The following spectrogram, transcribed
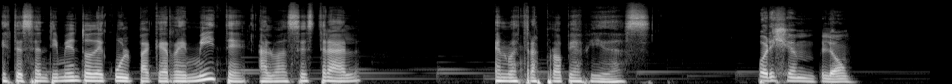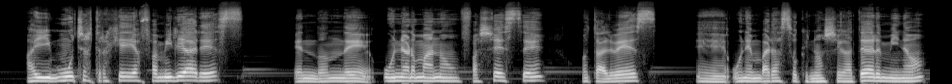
este sentimiento de culpa que remite a lo ancestral en nuestras propias vidas. Por ejemplo, hay muchas tragedias familiares en donde un hermano fallece o tal vez eh, un embarazo que no llega a término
